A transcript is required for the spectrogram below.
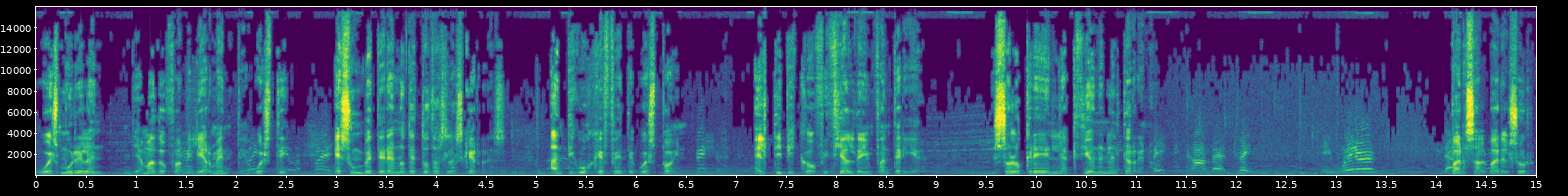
Westmoreland, llamado familiarmente Westy, es un veterano de todas las guerras, antiguo jefe de West Point, el típico oficial de infantería. Solo cree en la acción en el terreno. Para salvar el sur,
